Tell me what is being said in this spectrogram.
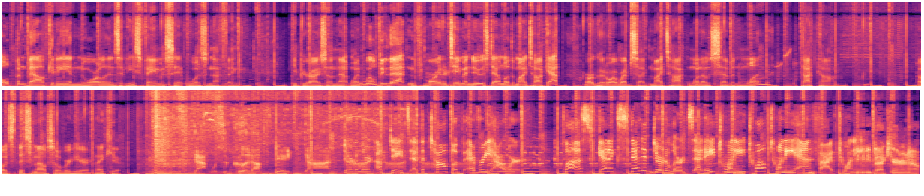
open balcony in New Orleans and he's famous. It was nothing. Keep your eyes on that one. We'll do that. And for more entertainment news, download the MyTalk app or go to our website, mytalk1071.com. Oh, it's this mouse over here. Thank you. That was a good update, Don. Dirt Alert updates at the top of every hour. Plus, get extended Dirt Alerts at 820, 1220, and 520. Meet me back here in an hour.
